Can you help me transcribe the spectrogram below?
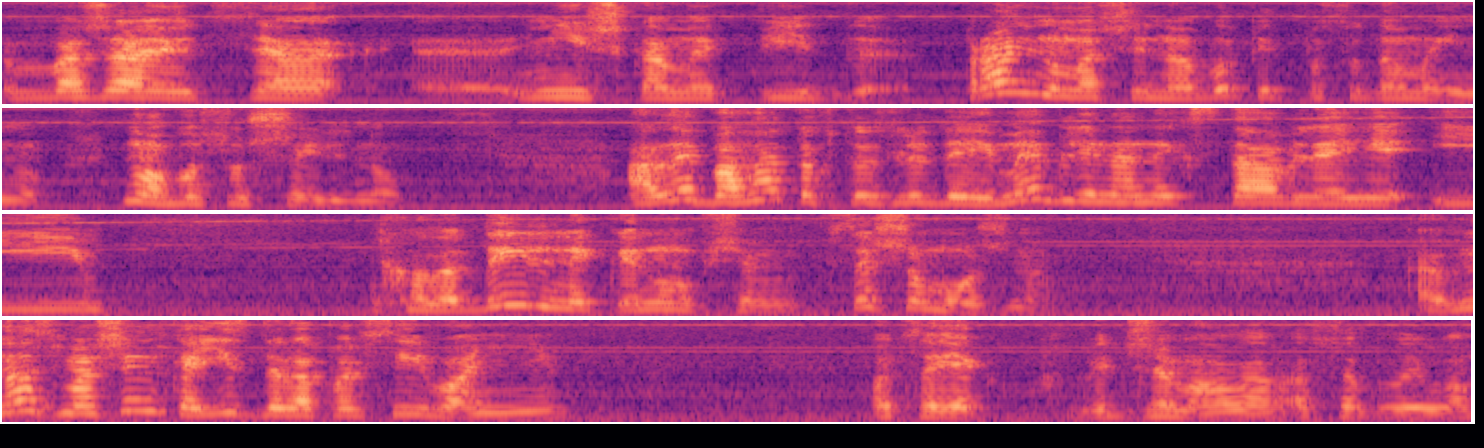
вважаються е, ніжками під пральну машину або під посудомийну, ну або сушильну. Але багато хто з людей меблі на них ставляє і холодильники, ну, в общем, все, що можна. В нас машинка їздила по всій ванні. Оце як віджимала особливо.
